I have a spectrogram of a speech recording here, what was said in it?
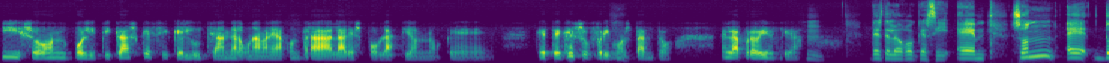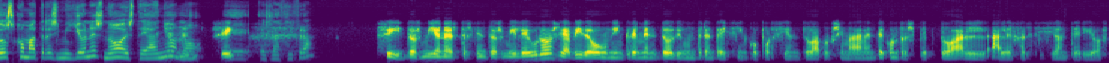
y son políticas que sí que luchan de alguna manera contra la despoblación ¿no? que, que, que sufrimos mm. tanto en la provincia. Mm. Desde luego que sí. Eh, son eh, 2,3 millones, ¿no? Este año, ¿no? Sí. Eh, ¿Es la cifra? Sí, 2.300.000 euros y ha habido un incremento de un 35% aproximadamente con respecto al, ejercicio anterior.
